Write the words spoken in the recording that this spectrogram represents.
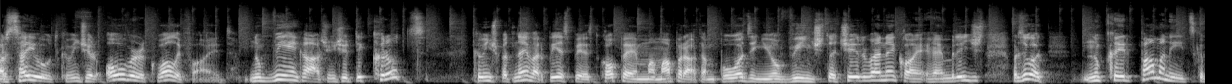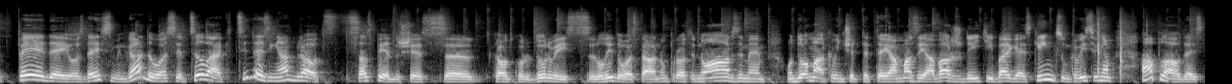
ar sajūtu, ka viņš ir overqualified. Nu, vienkārši viņš ir tik kruts, ka viņš pat nevar piespiest kopējumam aparātam podziņu, jo viņš taču ir vai ne Cambridge's. Var sakot, nu, ir pamanīts, ka pēdējos desmit gados ir cilvēki, citreiz viņi atbrauc, saspiedušies uh, kaut kur durvīs, lidostā, nu, proti, no ārzemēm, un domā, ka viņš ir tajā mazajā varžu dīķī baigais kings un ka visi viņam aplaudēs.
